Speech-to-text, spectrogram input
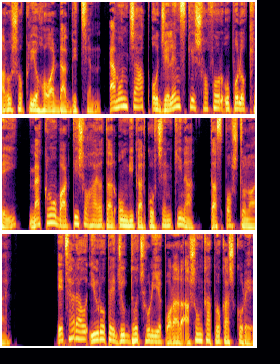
আরও সক্রিয় হওয়ার ডাক দিচ্ছেন। এমন চাপ ও জেলেন্সকির সফর উপলক্ষেই ম্যাক্রো বাড়তি সহায়তার অঙ্গীকার করছেন কিনা তা স্পষ্ট নয়। এছাড়াও ইউরোপে যুদ্ধ ছড়িয়ে পড়ার আশঙ্কা প্রকাশ করে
